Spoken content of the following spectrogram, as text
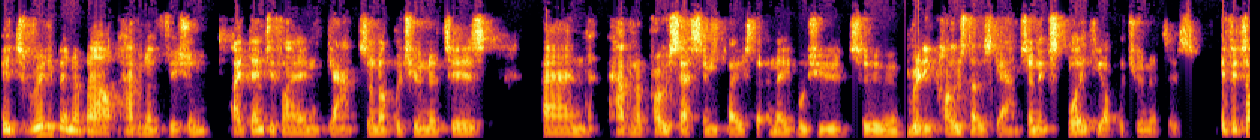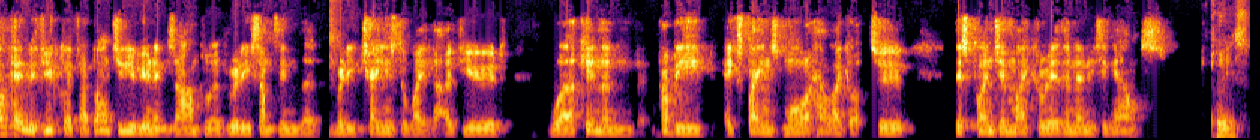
it's really been about having a vision, identifying gaps and opportunities, and having a process in place that enables you to really close those gaps and exploit the opportunities. If it's okay with you, Cliff, I'd like to give you an example of really something that really changed the way that I viewed working and probably explains more how I got to this point in my career than anything else. Please.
